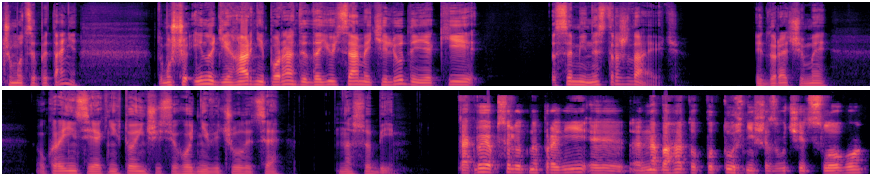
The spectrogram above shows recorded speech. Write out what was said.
Чому це питання? Тому що іноді гарні поради дають саме ті люди, які самі не страждають. І, до речі, ми, українці, як ніхто інший, сьогодні відчули це на собі. Так, ви абсолютно праві. Е, набагато потужніше звучить слово,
